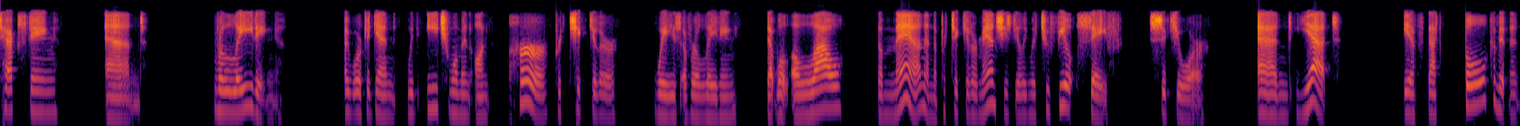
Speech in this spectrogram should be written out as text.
texting and relating. I work again with each woman on her particular ways of relating that will allow the man and the particular man she's dealing with to feel safe, secure. And yet, if that full commitment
